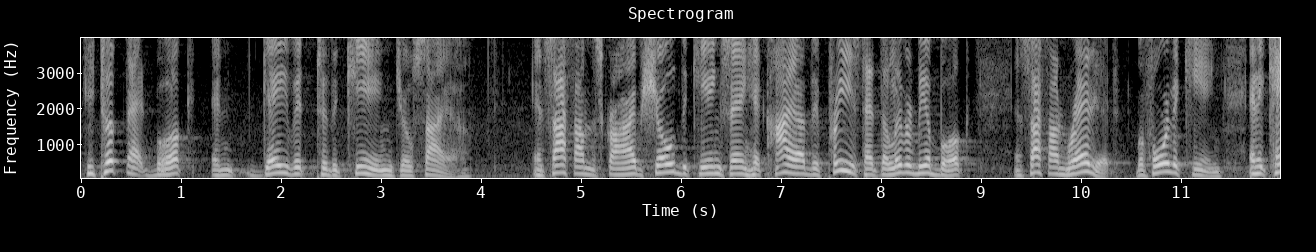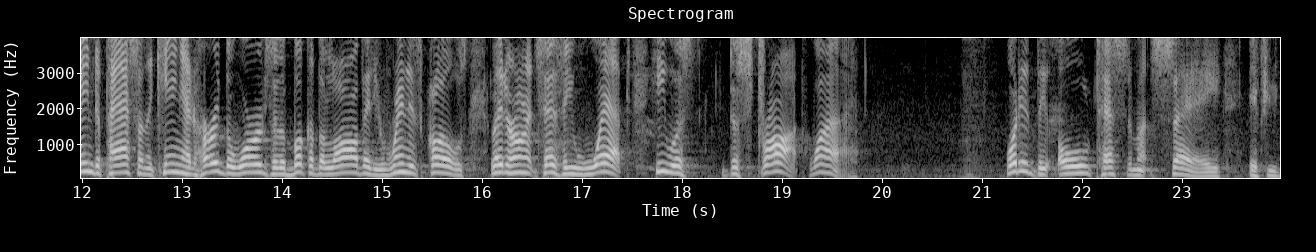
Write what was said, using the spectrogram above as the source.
he took that book and gave it to the king Josiah. And Shaphan the scribe showed the king, saying, Hilkiah the priest had delivered me a book. And Shaphan read it before the king. And it came to pass when the king had heard the words of the book of the law that he rent his clothes. Later on it says he wept. He was distraught. Why? What did the Old Testament say if you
